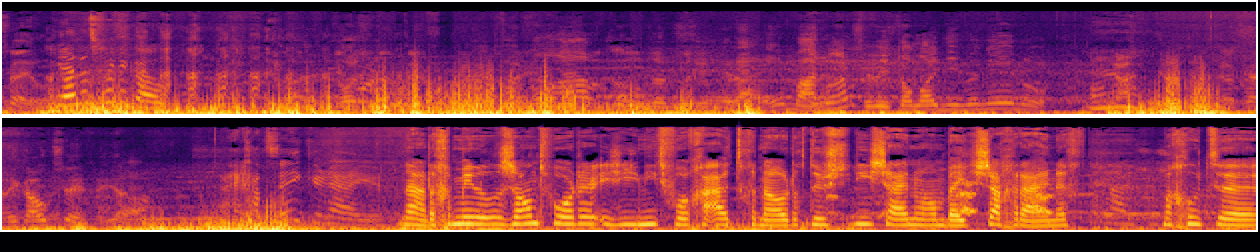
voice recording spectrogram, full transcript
vervelend. ja, dat vind ik ook. Het was wel- het was wel aangekondigd dat we gingen rijden, maar ze wisten alleen niet wanneer nog. Dat kan ik ook zeggen, ja. Hij gaat zeker rijden. Nou, de gemiddelde Zandvoorter is hier niet voor uitgenodigd, dus die zijn wel een beetje zagrijnig. Maar goed, eh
